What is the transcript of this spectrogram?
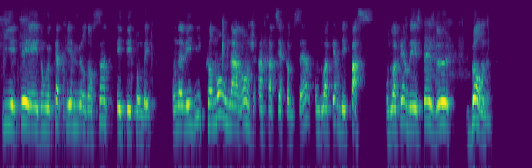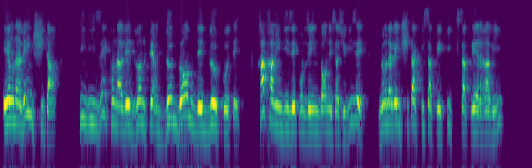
qui était, dont le quatrième mur d'enceinte était tombé, on avait dit comment on arrange un khatser comme ça, on doit faire des passes, on doit faire des espèces de bornes. Et on avait une chita qui disait qu'on avait besoin de faire deux bornes des deux côtés. Chachamim disait qu'on faisait une borne et ça suffisait. Mais on avait une chita qui s'appelait qui? Qui s'appelait Rabbi.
